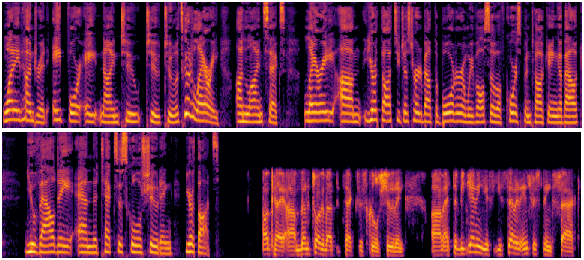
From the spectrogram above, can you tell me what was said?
1 800 848 9222. Let's go to Larry on line six. Larry, um, your thoughts. You just heard about the border, and we've also, of course, been talking about Uvalde and the Texas school shooting. Your thoughts? Okay, I'm going to talk about the Texas school shooting. Um, at the beginning, you, you said an interesting fact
